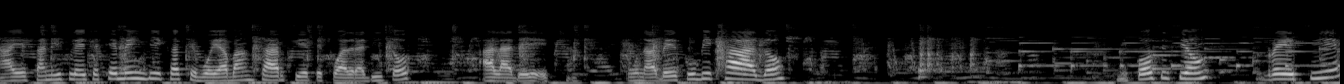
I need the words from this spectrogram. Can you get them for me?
Ahí está mi flecha que me indica que voy a avanzar 7 cuadraditos a la derecha. Una vez ubicado mi posición, recién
